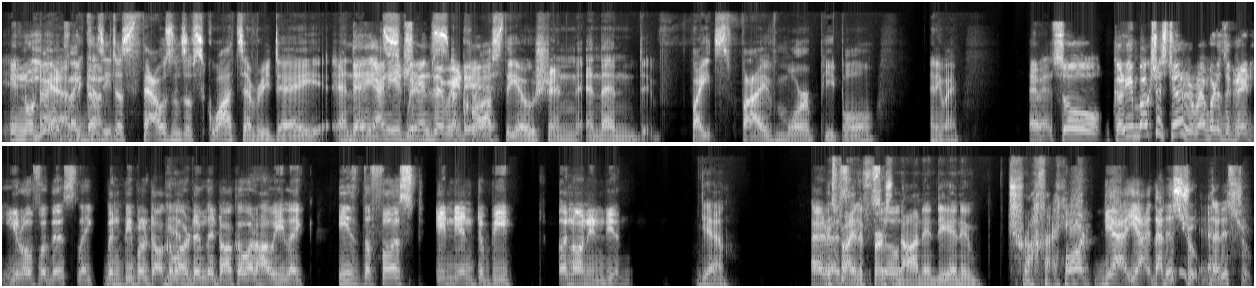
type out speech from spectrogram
in no time, yeah, like because done. he does thousands of squats every day, and day, then and he swims every across day. the ocean, and then fights five more people. Anyway. Anyway, so Kareem Baksh is still remembered as a great hero for this. Like when people talk Yeah. about him, they talk about how he like he's the first Indian to beat a non-Indian. Yeah. That's probably the first So- non-Indian who tried. But yeah, yeah, that is true. Yeah. That is true.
